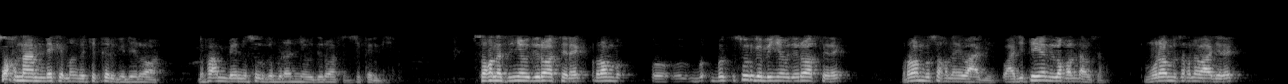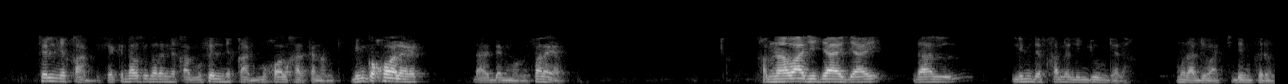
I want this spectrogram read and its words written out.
soxnaam ndeke ma nga ca kër gi di root dafa am benn surga bu daan ñëw di root ci kër gi soxna si ñëw di root si rek romb ba surga bi ñëw di root si rek romb soxnay waa ji waa ji téyeen loxol ndaw sax mu romb soxna waa ji rek fel niqaab bi fekk ndaw si dara niqaab mu fel niqaab bi mu xool xar kanam gi bi mu ko xoolee rek daal dem moom fa la yem xam naa waa ji jaay jaay daal lim def xam ne li njuumte la mu daal di wàcc dem këram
